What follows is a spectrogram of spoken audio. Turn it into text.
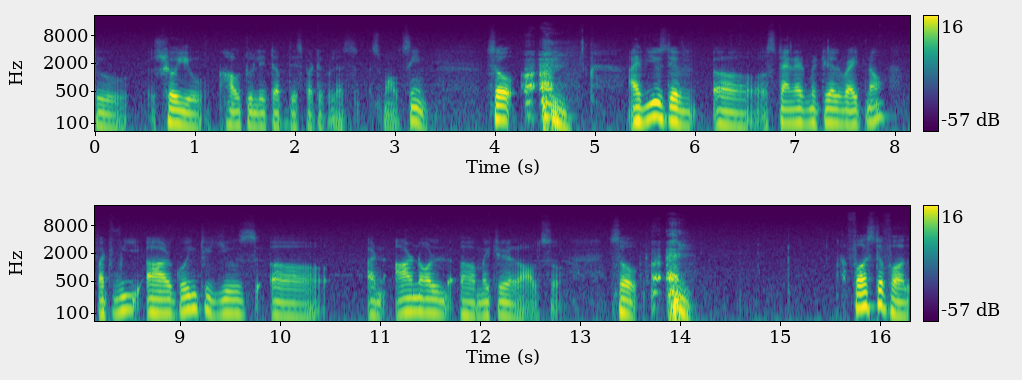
to show you how to lit up this particular small scene. So, I've used a uh, standard material right now, but we are going to use uh, an Arnold uh, material also. So, first of all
